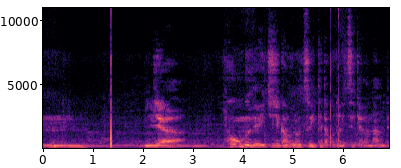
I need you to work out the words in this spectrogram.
うーん。じゃあホームで1時間うろついてたことについては何で？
